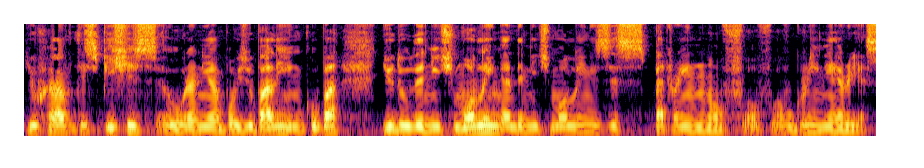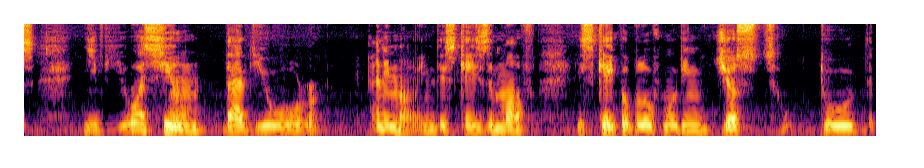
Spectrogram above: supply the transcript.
You have the species, Urania boisduvalii in Cuba. You do the niche modeling, and the niche modeling is a spattering of, of, of green areas. If you assume that your animal, in this case the moth, is capable of moving just to the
